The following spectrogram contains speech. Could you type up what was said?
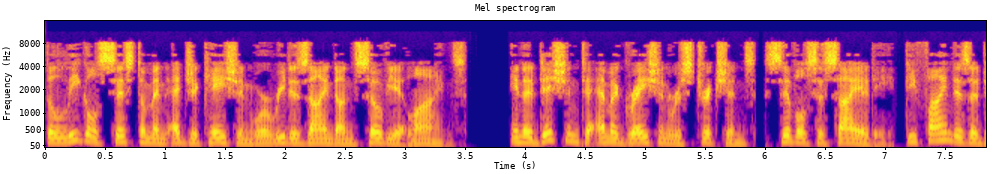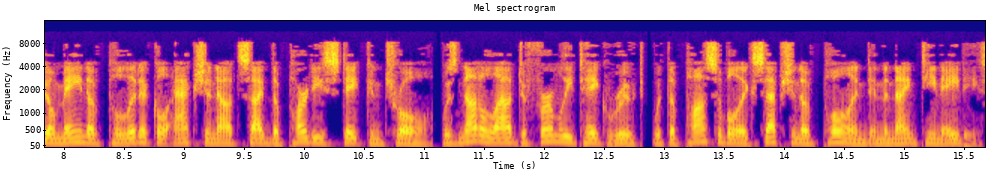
The legal system and education were redesigned on Soviet lines. In addition to emigration restrictions, civil society, defined as a domain of political action outside the party's state control, was not allowed to firmly take root, with the possible exception of Poland in the 1980s.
